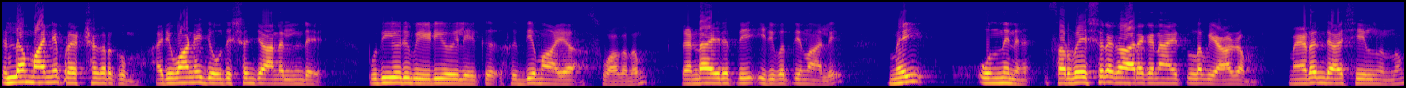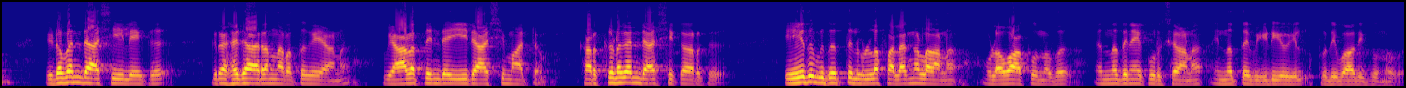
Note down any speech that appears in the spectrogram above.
എല്ലാ മാന്യ പ്രേക്ഷകർക്കും ഹരിവാണി ജ്യോതിഷം ചാനലിന്റെ പുതിയൊരു വീഡിയോയിലേക്ക് ഹൃദ്യമായ സ്വാഗതം. രണ്ടായിരത്തി ഇരുപത്തിനാല് മെയ് ഒന്നിന് സർവേശ്വരകാരകനായിട്ടുള്ള വ്യാഴം മേടൻ രാശിയിൽ നിന്നും ഇടവൻ രാശിയിലേക്ക് ഗ്രഹചാരം നടത്തുകയാണ്. വ്യാഴത്തിന്റെ ഈ രാശിമാറ്റം കർക്കിടകൻ രാശിക്കാർക്ക് ഏതു വിധത്തിലുള്ള ഫലങ്ങളാണ് ഉളവാക്കുന്നത് എന്നതിനെക്കുറിച്ചാണ് ഇന്നത്തെ വീഡിയോയിൽ പ്രതിപാദിക്കുന്നത്.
